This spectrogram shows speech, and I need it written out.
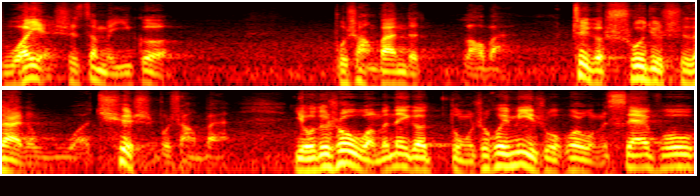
我也是这么一个不上班的老板。这个说句实在的，我确实不上班。有的时候，我们那个董事会秘书或者我们 CFO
